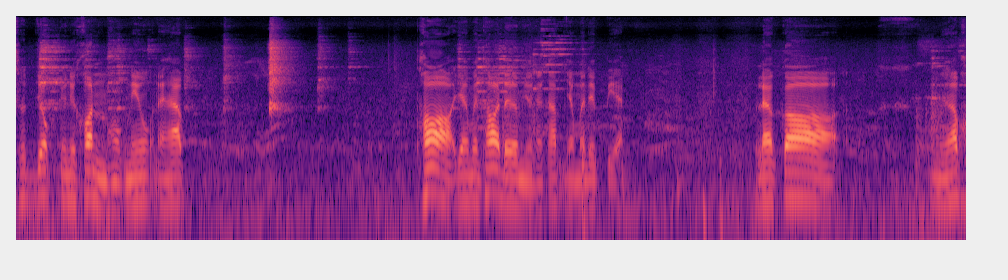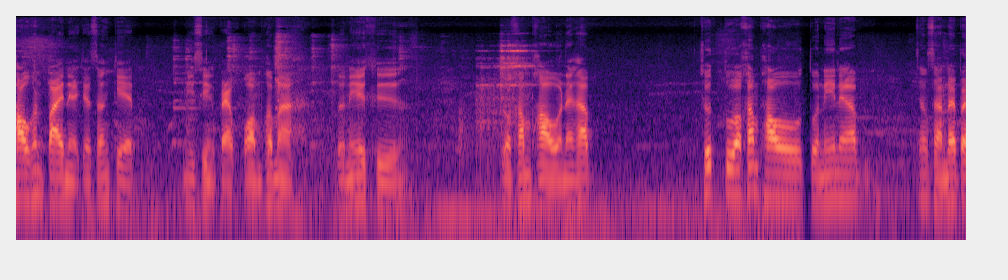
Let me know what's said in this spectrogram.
ชุดยกยูนิคอน6 นิ้วนะครับ ท่อยังเป็นท่อเดิมอยู่นะครับ ยังไม่ได้เปลี่ยน แล้วก็เหนือเพาขึ้นไปเนี่ยจะสังเกตมีสิ่งแปลกปลอมเข้ามา ตัวนี้ก็คือ ตัวค้ำเพานะครับ ชุดตัวค้ำเพาตัวนี้นะครับช่างสรรได้ไป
